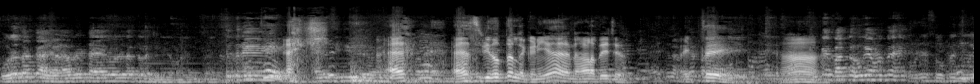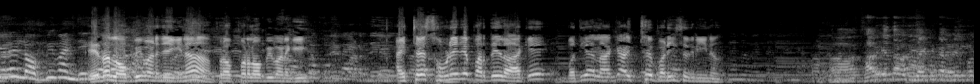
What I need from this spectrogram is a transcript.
ਪੂਰੇ ਤੱਕ ਆ ਜਾਣਾ ਉਹਦੇ ਟਾਇਰ ਉਹਦੇ ਤੱਕ ਲੱਗਣੀ ਕਿਤੇ ਐਸਪੀ ਤਾਂ ਉੱਧਰ ਲੱਗਣੀ ਆ ਨਾਲ ਦੇ ਚ। ਇੱਥੇ। ਹਾਂ। ਬੰਦ ਹੋ ਗਿਆ ਹੁਣ ਤਾਂ ਇਹ। ਇੱਕ ਵਾਰ ਲੌਬੀ ਬਣ ਜਾਏਗੀ। ਇਹ ਤਾਂ ਲੌਬੀ ਬਣ ਜਾਏਗੀ ਨਾ ਪ੍ਰੋਪਰ ਲੌਬੀ ਬਣ ਗਈ। ਇੱਥੇ ਸੋਹਣੇ ਜਿਹੇ ਪਰਦੇ ਲਾ ਕੇ ਵਧੀਆ ਲਾ ਕੇ ਇੱਥੇ ਬੜੀ ਸਕਰੀਨ ਹਾਂ ਸਾਰੇ ਤਾਂ ਰਿਜੈਕਟ ਕਰਦੇ ਉੱਪਰ।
